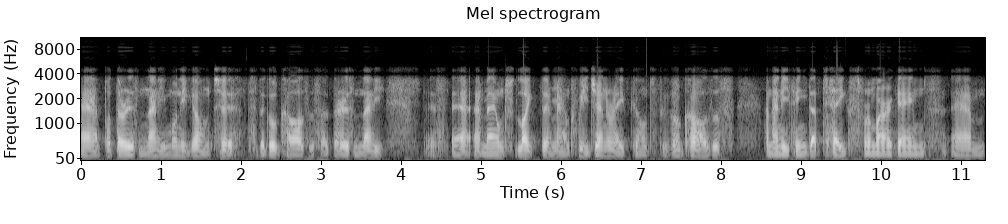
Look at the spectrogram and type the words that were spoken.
uh, but there isn't any money going to to the good causes, or there isn't any uh, amount like the amount we generate going to the good causes and anything that takes from our games um,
